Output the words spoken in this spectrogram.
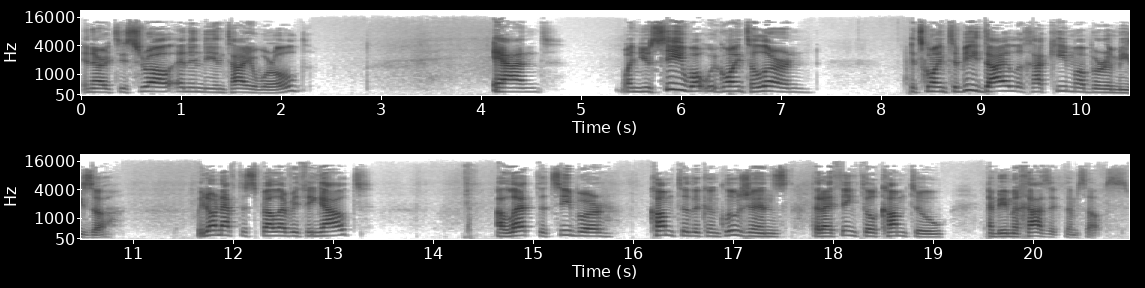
in Eretz Yisrael and in the entire world. And when you see what we're going to learn, it's going to be Dailach Hakima Baramiza. We don't have to spell everything out. I'll let the tzibur come to the conclusions that I think they'll come to and be mechazik themselves.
